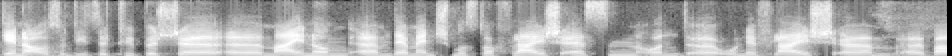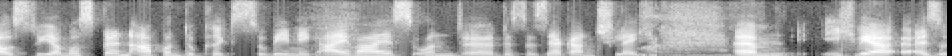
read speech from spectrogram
Genau, so diese typische äh, Meinung, ähm, der Mensch muss doch Fleisch essen und äh, ohne Fleisch ähm, äh, baust du ja Muskeln ab und du kriegst zu wenig Eiweiß und äh, das ist ja ganz schlecht. Ähm, ich wäre, also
